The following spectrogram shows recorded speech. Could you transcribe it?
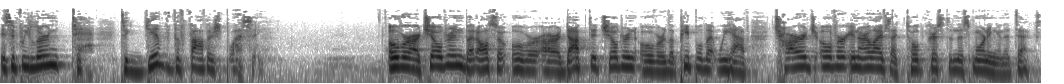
is if we learn to, to give the Father's blessing over our children, but also over our adopted children, over the people that we have charge over in our lives. I told Kristen this morning in a text.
